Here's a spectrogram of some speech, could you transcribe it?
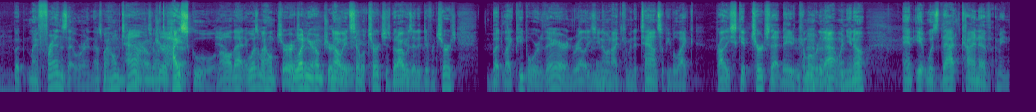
mm-hmm. but my friends that were in. That was my hometown. home mm-hmm. so I went to church, high yeah. school and all that. It wasn't my home church. It wasn't but- your home church, No, we had several churches, but I was at a different church. But like people were there and rallies, you know, and I'd come into town, so people like probably skipped church that day to come over to that one, you know. and it was that kind of. I mean,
